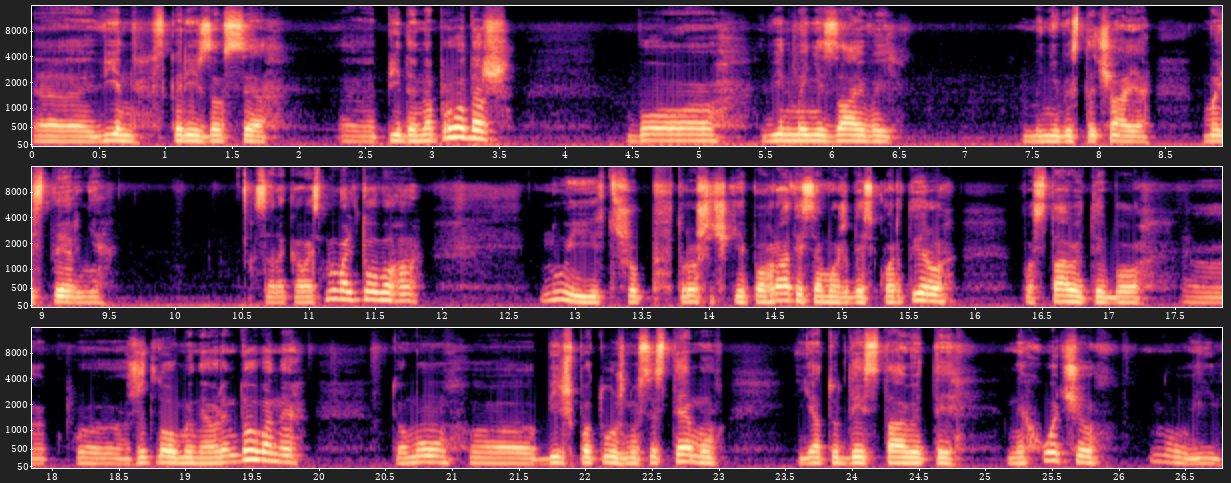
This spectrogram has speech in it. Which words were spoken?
Е, він, скоріш за все, е, піде на продаж, бо він мені зайвий. Мені вистачає майстерні 48 вольтового. Ну і щоб трошечки погратися, може десь квартиру поставити, бо е, житло в мене орендоване, тому більш потужну систему я туди ставити не хочу. Ну і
